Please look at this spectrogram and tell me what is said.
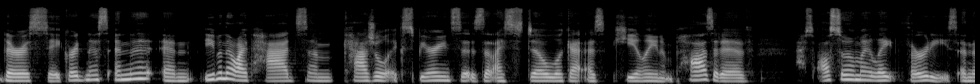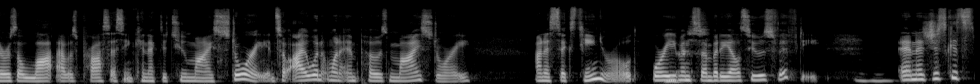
there is sacredness in it. And even though I've had some casual experiences that I still look at as healing and positive, I was also in my late 30s and there was a lot I was processing connected to my story. And so I wouldn't want to impose my story on a 16 year old or even yes. somebody else who is 50. Mm-hmm. And it just gets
